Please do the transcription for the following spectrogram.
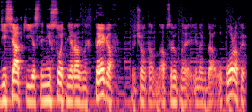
десятки, если не сотни разных тегов, причем там абсолютно иногда упоротых.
